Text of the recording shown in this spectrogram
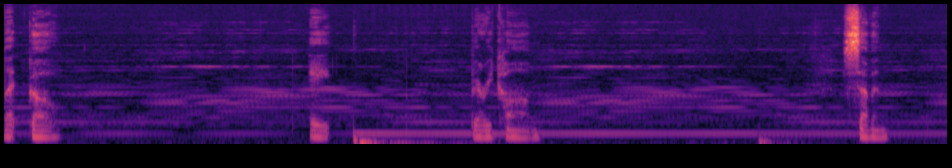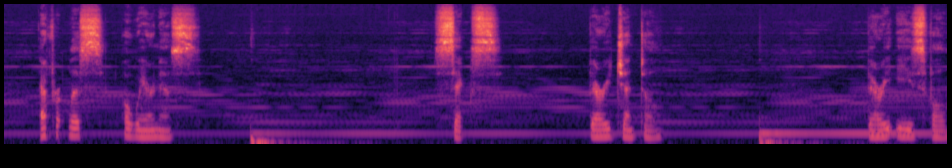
Let go. Eight. Very calm. Seven. Effortless awareness. Six. Very gentle very easeful.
